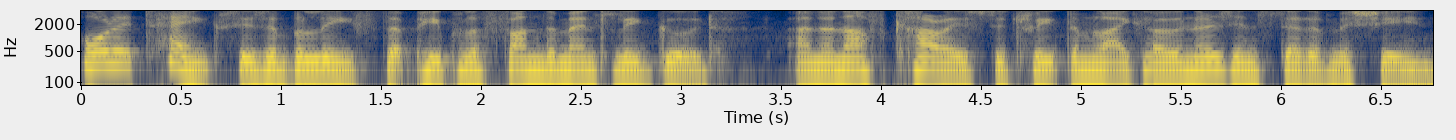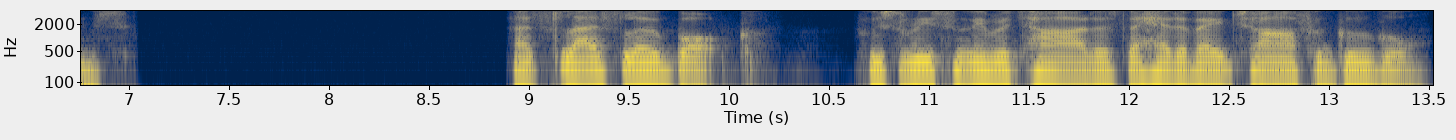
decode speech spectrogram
All it takes is a belief that people are fundamentally good and enough courage to treat them like owners instead of machines. That's Laszlo Bock, who's recently retired as the head of HR for Google.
